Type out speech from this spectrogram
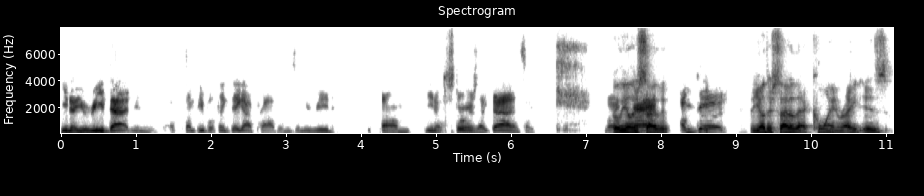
you know you read that and some people think they got problems and you read um you know stories like that it's like, like so the other side of the, i'm good the other side of that coin right is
